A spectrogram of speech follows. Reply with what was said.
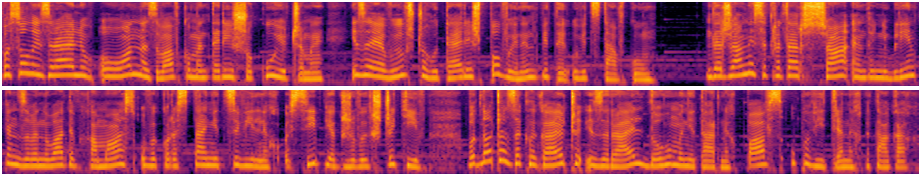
Посол Ізраїлю в ООН назвав коментарі шокуючими і заявив, що Гутеріш повинен піти у відставку. Державний секретар США Ентоні Блінкен звинуватив Хамас у використанні цивільних осіб як живих щитів, водночас закликаючи Ізраїль до гуманітарних павз у повітряних атаках.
